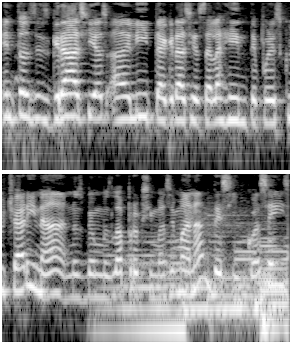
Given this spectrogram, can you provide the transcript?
entonces gracias Adelita, gracias a la gente por escuchar y nada, nos vemos la próxima semana de 5 a 6.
